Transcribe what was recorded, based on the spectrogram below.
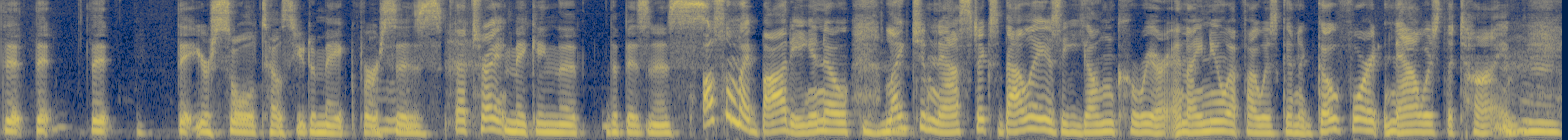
that that that that your soul tells you to make versus Mm-hmm. That's right. making the the business. Also, my body, you know, mm-hmm. like gymnastics, ballet is a young career, and I knew if I was going to go for it, now is the time. Mm-hmm.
